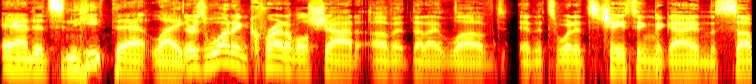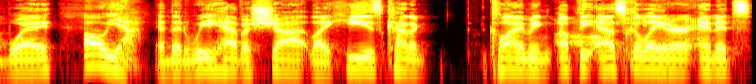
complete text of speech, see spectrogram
and it's neat that like There's one incredible shot of it that I loved, and it's when it's chasing the guy in the subway, oh yeah, and then we have a shot like he's kind of climbing up the escalator, and it's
